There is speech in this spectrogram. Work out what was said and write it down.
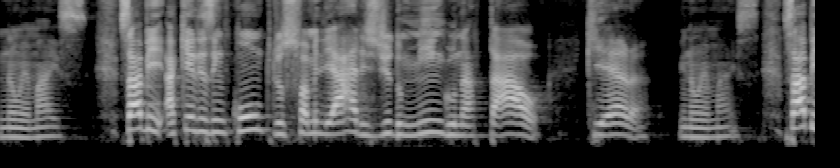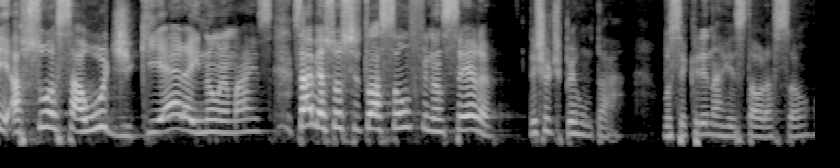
e não é mais? Sabe aqueles encontros familiares de domingo, Natal, que era e não é mais. Sabe a sua saúde, que era e não é mais. Sabe a sua situação financeira. Deixa eu te perguntar: você crê na restauração?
